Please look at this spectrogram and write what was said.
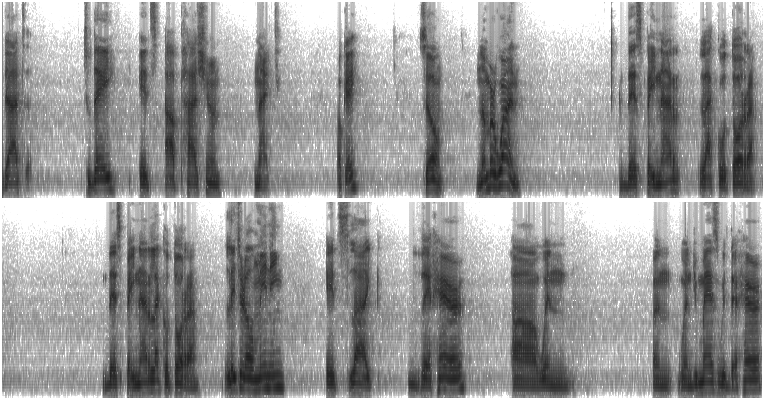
that today it's a passion night. Okay? So, number one, despeinar la cotorra. Despeinar la cotorra. Literal meaning, it's like the hair uh, when when when you mess with the hair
